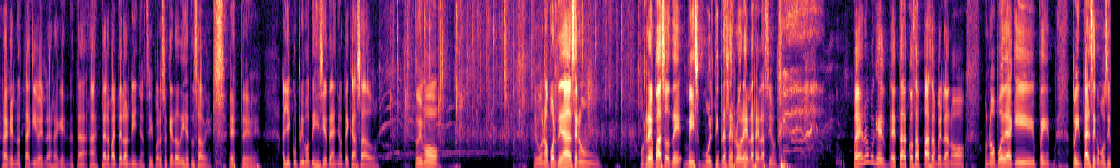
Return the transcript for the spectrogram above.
Raquel no está aquí, ¿verdad? Raquel no está, ah, está en la parte de los niños, sí, por eso es que lo dije, tú sabes. Este, ayer cumplimos 17 años de casado. Tuvimos, tuvimos una oportunidad de hacer un, un repaso de mis múltiples errores en la relación. bueno, porque estas cosas pasan, ¿verdad? No, uno puede aquí pintarse como si,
